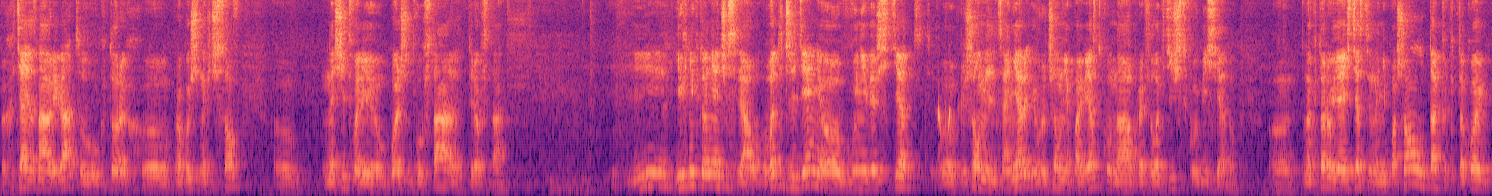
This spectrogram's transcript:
Хотя я знаю ребят, у которых пропущенных часов насчитывали больше 200-300. И их никто не отчислял. В этот же день в университет Э, пришел милиционер и вручил мне повестку на профилактическую беседу, э, на которую я, естественно, не пошел, так как такой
